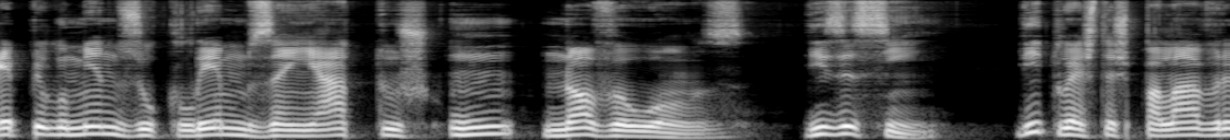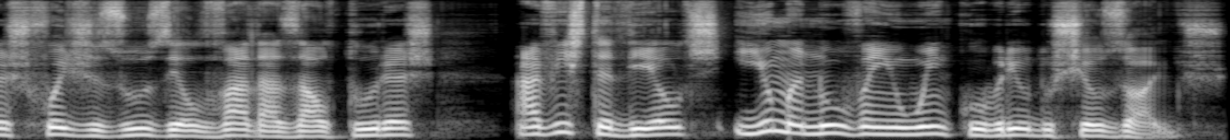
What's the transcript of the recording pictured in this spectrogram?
É pelo menos o que lemos em Atos 1, 9 a 11. Diz assim: Dito estas palavras, foi Jesus elevado às alturas, à vista deles, e uma nuvem o encobriu dos seus olhos.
